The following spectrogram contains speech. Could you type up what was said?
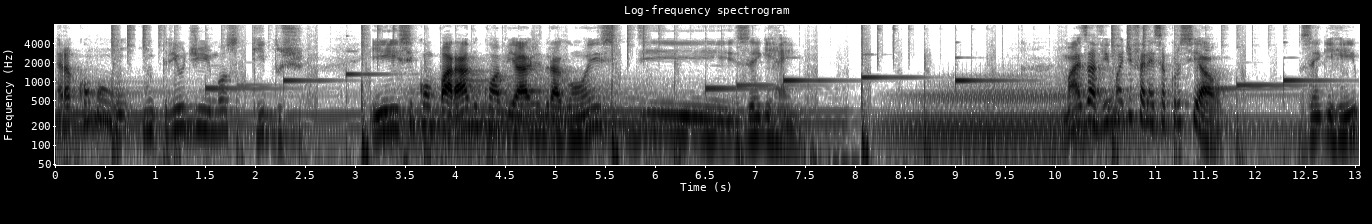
era como um, um trio de mosquitos e se comparado com a viagem de dragões de Zheng He. Mas havia uma diferença crucial. Zheng He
